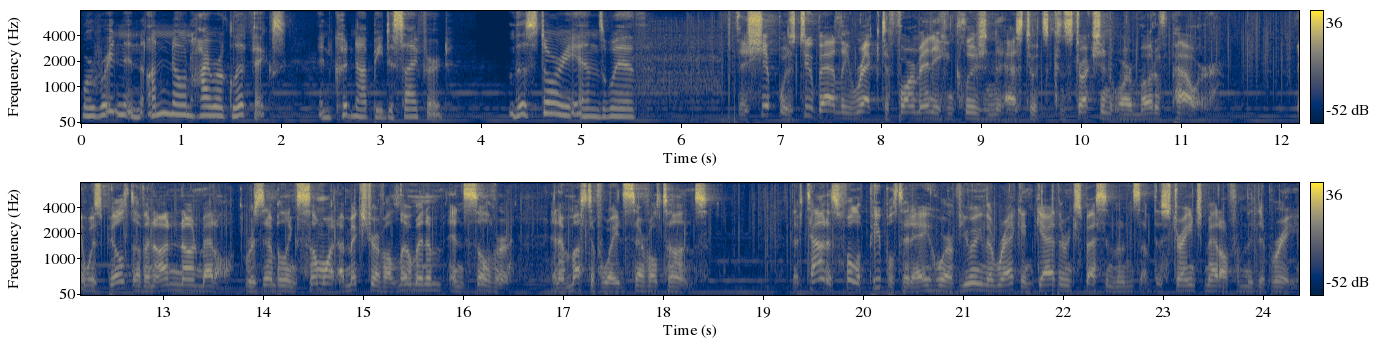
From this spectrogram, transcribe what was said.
were written in unknown hieroglyphics and could not be deciphered. The story ends with the ship was too badly wrecked to form any conclusion as to its construction or motive power. It was built of an unknown metal, resembling somewhat a mixture of aluminum and silver, and it must have weighed several tons. The town is full of people today who are viewing the wreck and gathering specimens of the strange metal from the debris.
